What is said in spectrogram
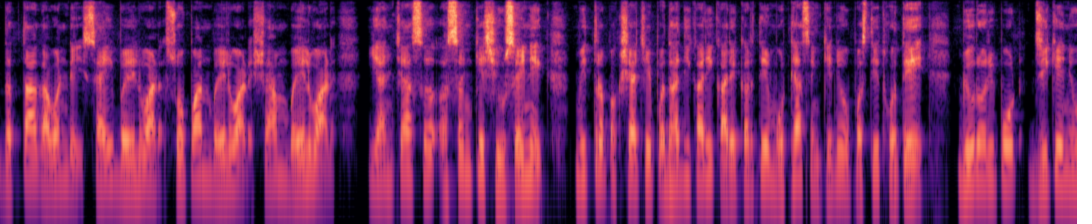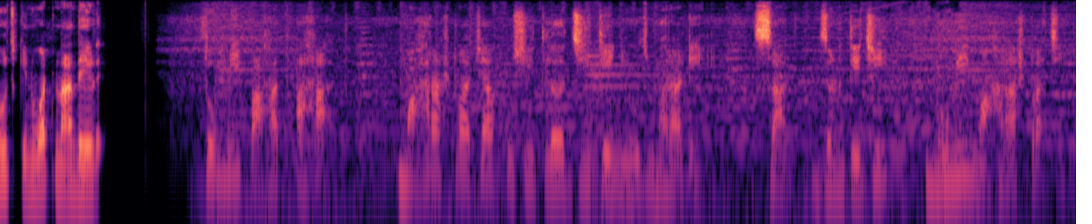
दत्ता गावंडे साई बैलवाड सोपान बैलवाड श्याम बैलवाड यांच्यासह असंख्य शिवसैनिक मित्र पक्षाचे पदाधिकारी कार्यकर्ते मोठ्या संख्येने उपस्थित होते. Bureau report G K news Kinwat Nanded. तुम्ही पाहत आहात महाराष्ट्राच्या कुशीतलं जी के न्यूज मराठी. सात जनतेची भूमी महाराष्ट्राची.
